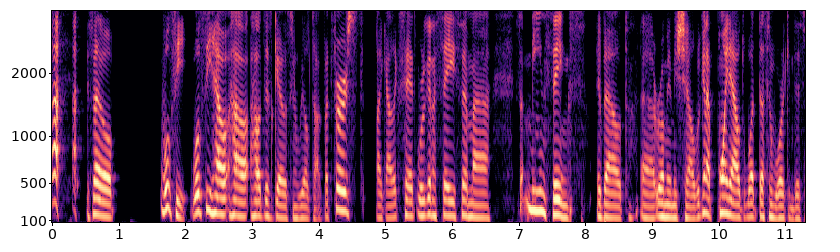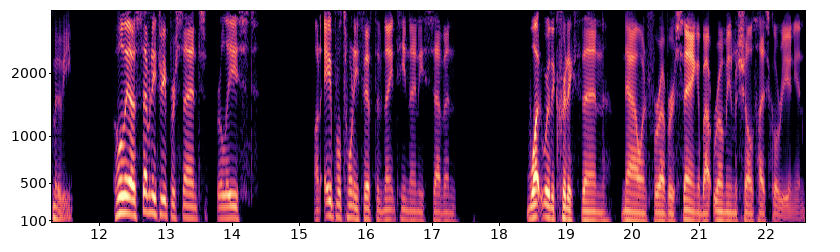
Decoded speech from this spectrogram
so we'll see. We'll see how how how this goes in real talk. But first, like Alex said, we're gonna say some uh, some mean things about uh, Romeo and Michele. We're gonna point out what doesn't work in this movie. Julio, 73% released on April 25th of 1997. What were the critics then, now, and forever saying about Romeo and Michele's high school reunion?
